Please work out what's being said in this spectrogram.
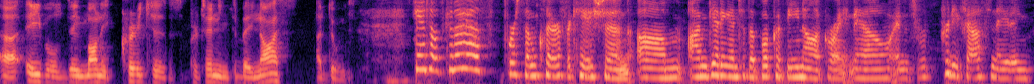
uh, evil demonic creatures pretending to be nice are doing. Santos, can I ask for some clarification? Um, I'm getting into the Book of Enoch right now, and it's pretty fascinating.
